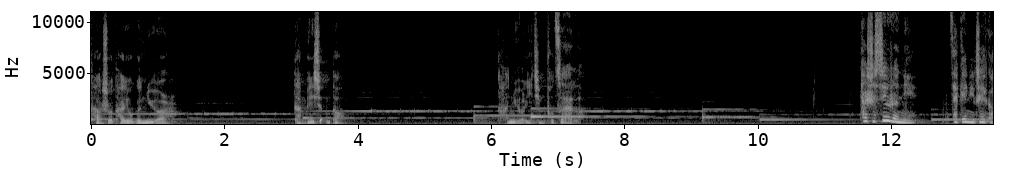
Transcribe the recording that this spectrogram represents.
他说他有个女儿，但没想到他女儿已经不在了。他是信任你，才给你这个。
